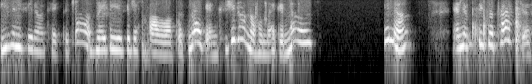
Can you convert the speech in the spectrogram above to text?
even if you don't take the job, maybe you could just follow up with Megan because you don't know who Megan knows, you know, and it would be good practice.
